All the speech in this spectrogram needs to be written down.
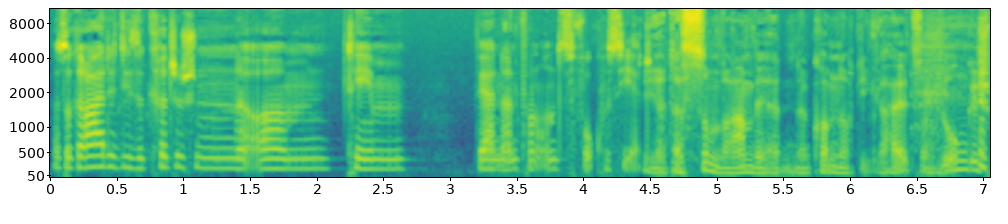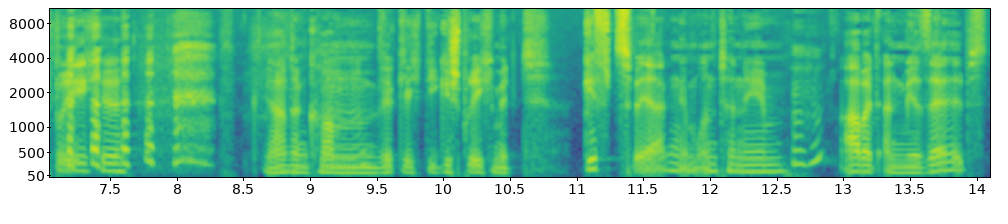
Also gerade diese kritischen ähm, Themen Themen werden dann von uns fokussiert. Ja, das zum Warmwerden. Dann kommen noch die Gehalts- und Lohngespräche. ja, dann kommen mhm. wirklich die Gespräche mit Giftzwergen im Unternehmen, mhm. Arbeit an mir selbst.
